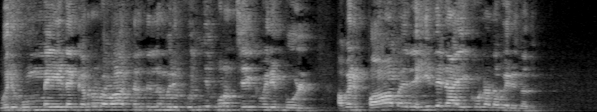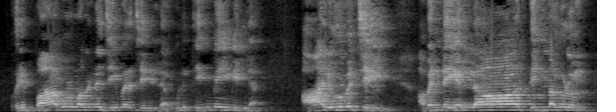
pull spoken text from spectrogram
ഒരു ഉമ്മയുടെ ഗർഭപാത്രത്തിൽ നിന്നും ഒരു കുഞ്ഞ് പുറത്തേക്ക് വരുമ്പോൾ അവൻ പാപരഹിതനായിക്കൊണ്ടാണ് വരുന്നത്. ഒരു പാപവും അവന്റെ ജീവിതത്തിലില്ല ഒരു തിന്മയും ഇല്ല. ആ രൂപത്തിൽ അവന്റെ എല്ലാ തിന്മകളും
